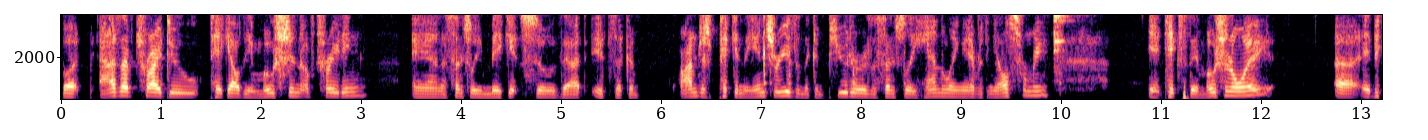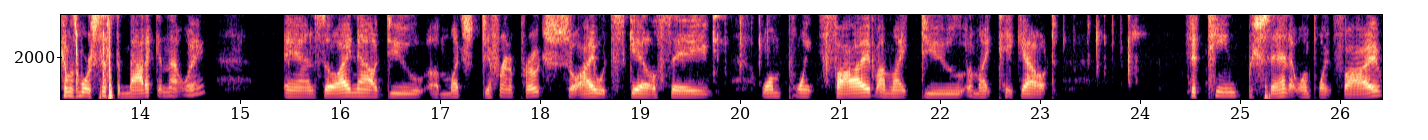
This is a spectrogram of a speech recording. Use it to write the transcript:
But as I've tried to take out the emotion of trading and essentially make it so that it's a, I'm just picking the entries and the computer is essentially handling everything else for me. It takes the emotion away. Uh, it becomes more systematic in that way. And so I now do a much different approach. So I would scale, say 1.5. I might do, I might take out 15% at 1.5.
